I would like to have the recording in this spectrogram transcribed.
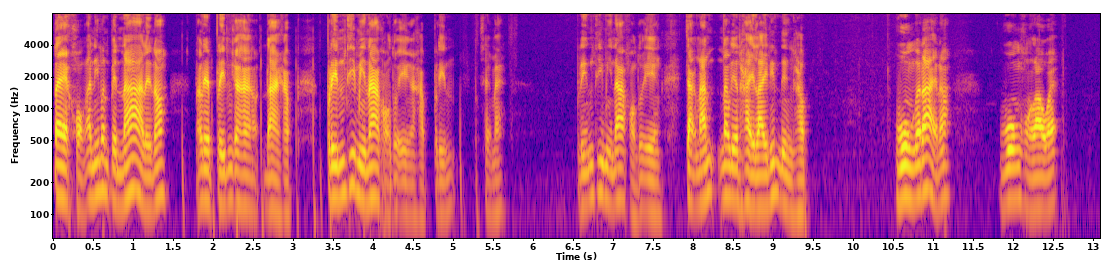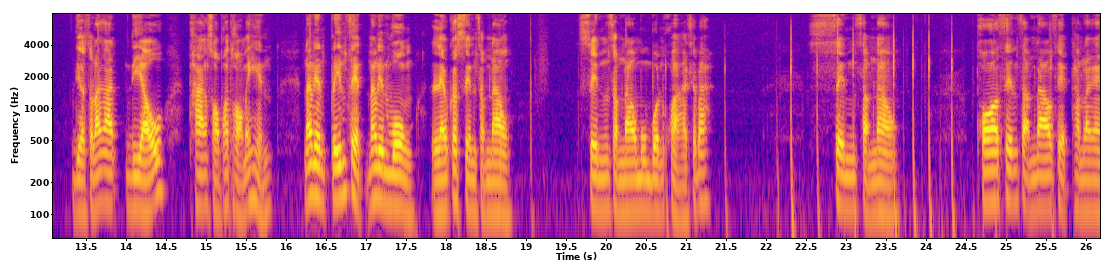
แต่ของอันนี้มันเป็นหน้าเลยเนาะ นักเรียนปริ้นก็ได้ครับปริ้นที่มีหน้าของตัวเองครับปริ้นใช่ไหมปริ้นที่มีหน้าของตัวเอง จากนั้นนักเรียนไฮไลท์นิดนึงครับ วงก็ได้นะวงของเราไว้ เดี๋ยวสำนักงานเดี๋ยวทางสพทไม่เห็น นักเรียนปริ้นเสร็จ นักเรียนวง แล้วก็เซ็นสำเนาเซ็นสำเนามุมบนขวาใช่ปะเซ็นสำเนา พอเซ็นสำเนาเสร็จทำอะไรไง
